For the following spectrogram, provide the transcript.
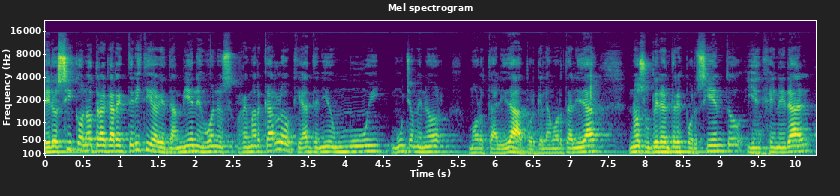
Pero sí con otra característica que también es bueno remarcarlo, que ha tenido muy, mucha menor mortalidad, porque la mortalidad no supera el 3% y en general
